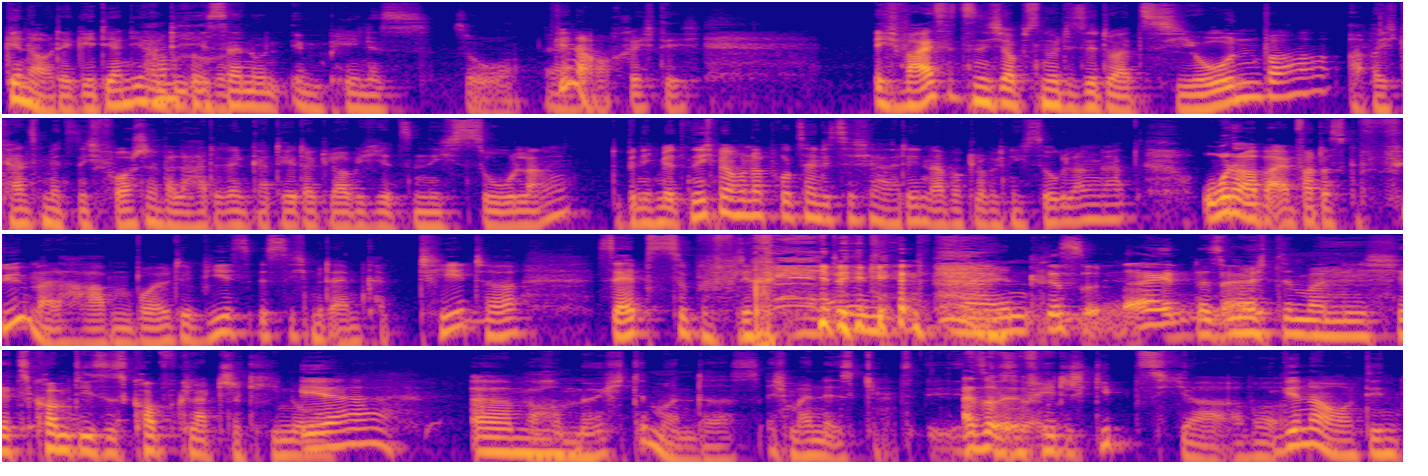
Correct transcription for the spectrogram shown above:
Genau, der geht ja in die Und die Harnröhre. ist ja nun im Penis so. Ja. Genau, richtig. Ich weiß jetzt nicht, ob es nur die Situation war, aber ich kann es mir jetzt nicht vorstellen, weil er hatte den Katheter, glaube ich, jetzt nicht so lang. Da bin ich mir jetzt nicht mehr hundertprozentig sicher, er hat den aber, glaube ich, nicht so lang gehabt. Oder aber einfach das Gefühl mal haben wollte, wie es ist, sich mit einem Katheter selbst zu befriedigen. nein. Chris, so, nein. Das nein. möchte man nicht. Jetzt kommt dieses Kopfklatscher-Kino. Ja. Ähm, Warum möchte man das? Ich meine, es gibt. Also, diesen äh, Fetisch gibt's ja, aber. Genau, den,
